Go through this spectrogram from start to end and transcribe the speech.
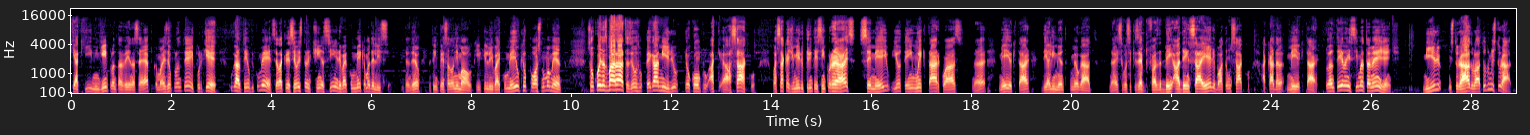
que aqui ninguém planta aveia nessa época, mas eu plantei. Por quê? O gado tem o que comer. Se ela cresceu um instantinho assim, ele vai comer que é uma delícia, entendeu? Eu tenho que pensar no animal, o que ele vai comer e o que eu posso no momento. São coisas baratas. Eu pegar milho, que eu compro a, a saco, uma saca de milho 35 reais, semeio, e eu tenho um hectare quase, né? meio hectare de alimento para o meu gado. Né? Se você quiser fazer, adensar ele, bota um saco a cada meio hectare. Plantei lá em cima também, gente, milho misturado lá, tudo misturado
